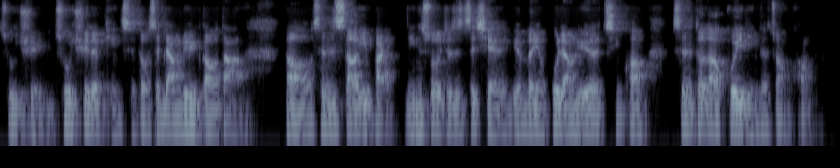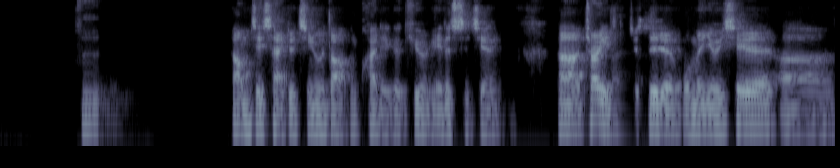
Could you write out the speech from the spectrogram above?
出去，出去的品质都是良率高达到甚至是到一百。您说就是之前原本有不良率的情况，甚至都到归零的状况。是。那我们接下来就进入到很快的一个 Q&A 的时间。那 Charlie 就是我们有一些呃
